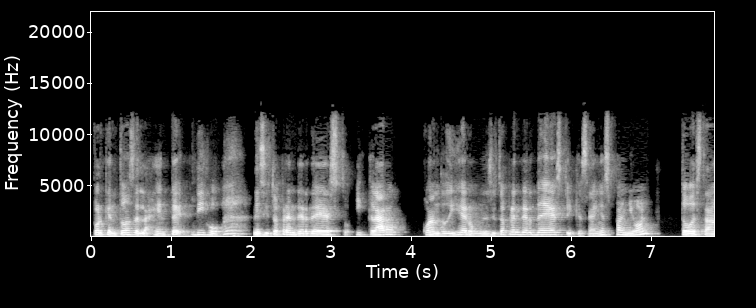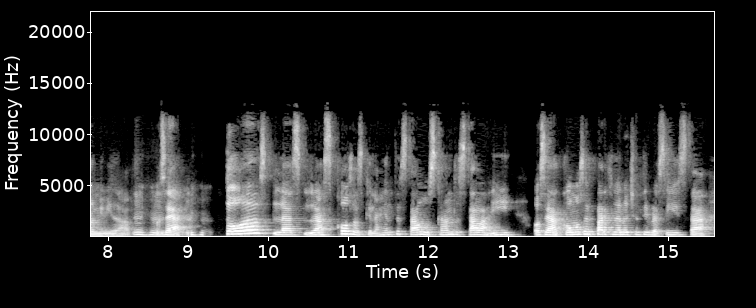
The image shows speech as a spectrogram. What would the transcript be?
porque entonces la gente dijo, ah, necesito aprender de esto. Y claro, cuando dijeron, necesito aprender de esto y que sea en español, todo estaba en mi vida. o sea, todas las, las, cosas que la gente estaba buscando estaba ahí. O sea, cómo ser parte de una lucha antirracista,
